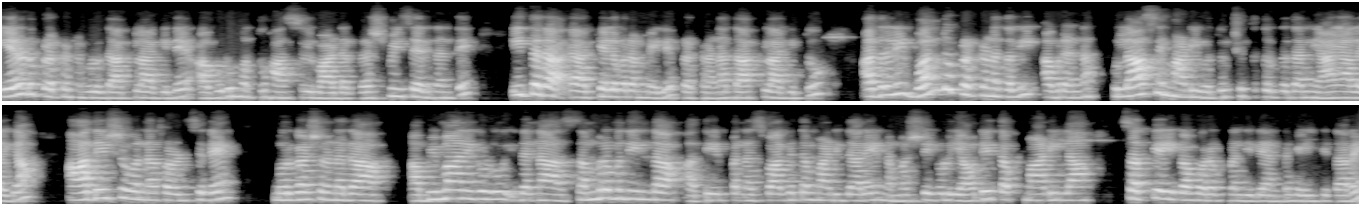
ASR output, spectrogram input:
ಎರಡು ಪ್ರಕರಣಗಳು ದಾಖಲಾಗಿದೆ. ಅವರು ಮತ್ತು ಹಾಸ್ಟೆಲ್ ವಾರ್ಡರ್ ರಶ್ಮಿ ಸೇರಿದಂತೆ ಇತರ ಕೆಲವರ ಮೇಲೆ ಪ್ರಕರಣ ದಾಖಲಾಗಿತ್ತು. ಅದರಲ್ಲಿ ಒಂದು ಪ್ರಕರಣದಲ್ಲಿ ಅವರನ್ನ ಖುಲಾಸೆ ಮಾಡಿ ಇವತ್ತು ಚಿತ್ರದುರ್ಗದ ನ್ಯಾಯಾಲಯ ಆದೇಶವನ್ನ ಹೊರಡಿಸಿದೆ. ಮುರುಘಾ ಶರಣರ ಅಭಿಮಾನಿಗಳು ಇದನ್ನ ಸಂಭ್ರಮದಿಂದ ಆ ತೀರ್ಪನ್ನ ಸ್ವಾಗತ ಮಾಡಿದ್ದಾರೆ. ನಮ್ಮ ಶ್ರೀಗಳು ಯಾವುದೇ ತಪ್ಪು ಮಾಡಿಲ್ಲ. ಸತ್ಯ ಈಗ ಹೊರಗೆ ಬಂದಿದೆ ಅಂತ ಹೇಳ್ತಿದ್ದಾರೆ.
